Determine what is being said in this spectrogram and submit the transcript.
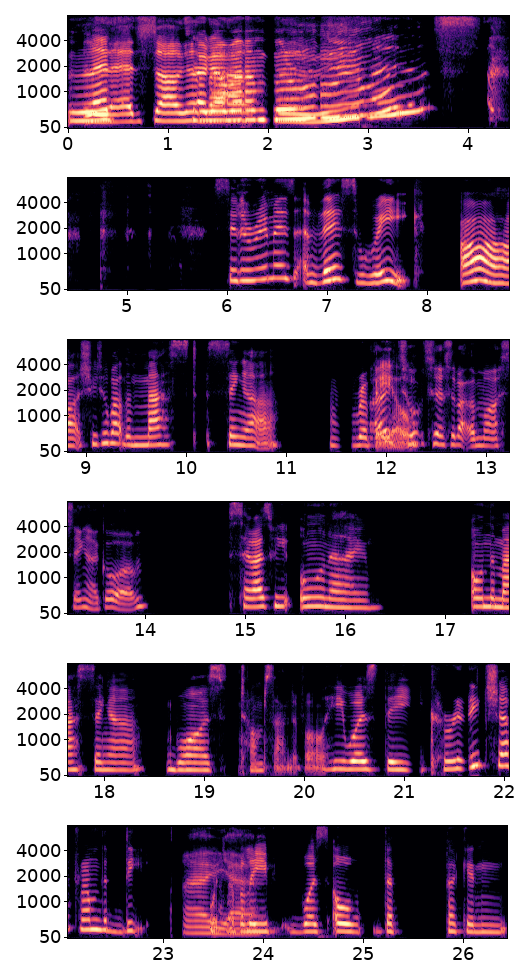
Let's talk, talk about the rumors. So the rumors this week are should we talk about the masked singer Oh, reveal? talk to us about the masked Singer. Go on. So as we all know, on the masked singer was Tom Sandoval. He was the creature from the deep, Oh which yeah. I believe was oh the fucking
